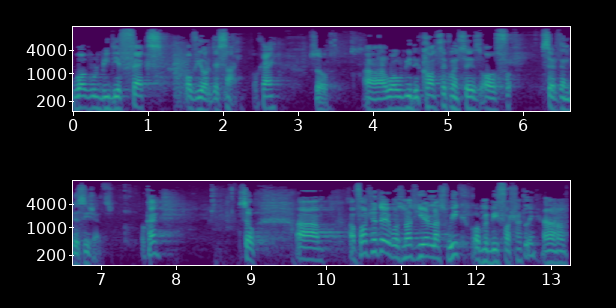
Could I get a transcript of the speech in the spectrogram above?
what will be the effects of your design, okay? So uh, what will be the consequences of certain decisions, okay? So um, unfortunately, I was not here last week, or maybe fortunately. Um,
